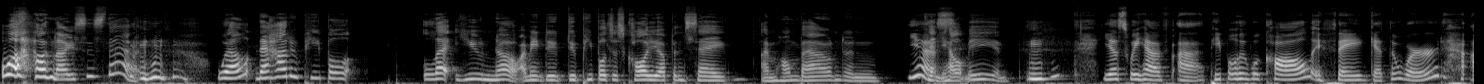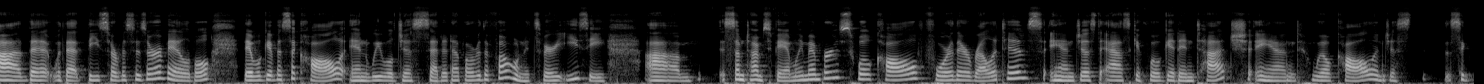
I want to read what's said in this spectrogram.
Well, how nice is that? well, now, how do people let you know? I mean, do, do people just call you up and say, I'm homebound and Yes. can you help me? And hmm Yes, we have uh, people who will call if they get the word uh, that that these services are available. They will give us a call, and we will just set it up over the phone. It's very easy. Um, sometimes family members will call for their relatives and just ask if we'll get in touch, and we'll call and just. su-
